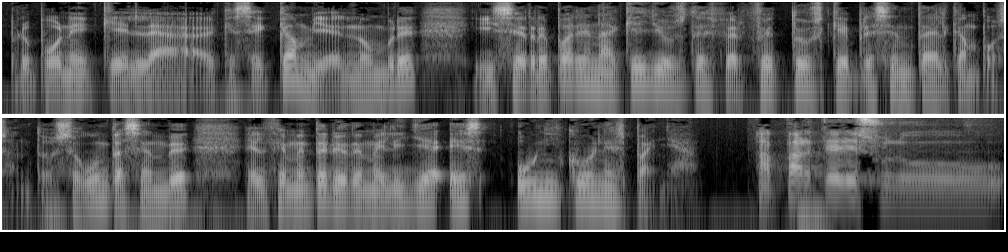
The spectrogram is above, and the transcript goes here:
propone que, la, que se cambie el nombre y se reparen aquellos desperfectos que presenta el Camposanto. Según Tasende, el cementerio de Melilla es único en España. Aparte de su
